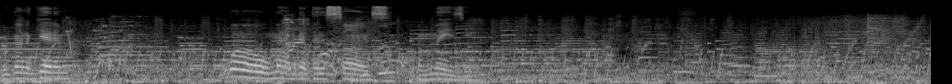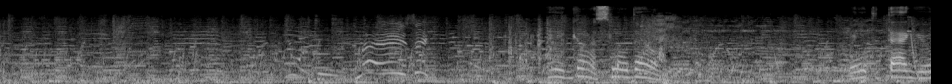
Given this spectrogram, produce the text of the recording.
We're gonna get him. Whoa, man, getting stars. Amazing. You are doing amazing. Hey, Gus, slow down. We need to tag you.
